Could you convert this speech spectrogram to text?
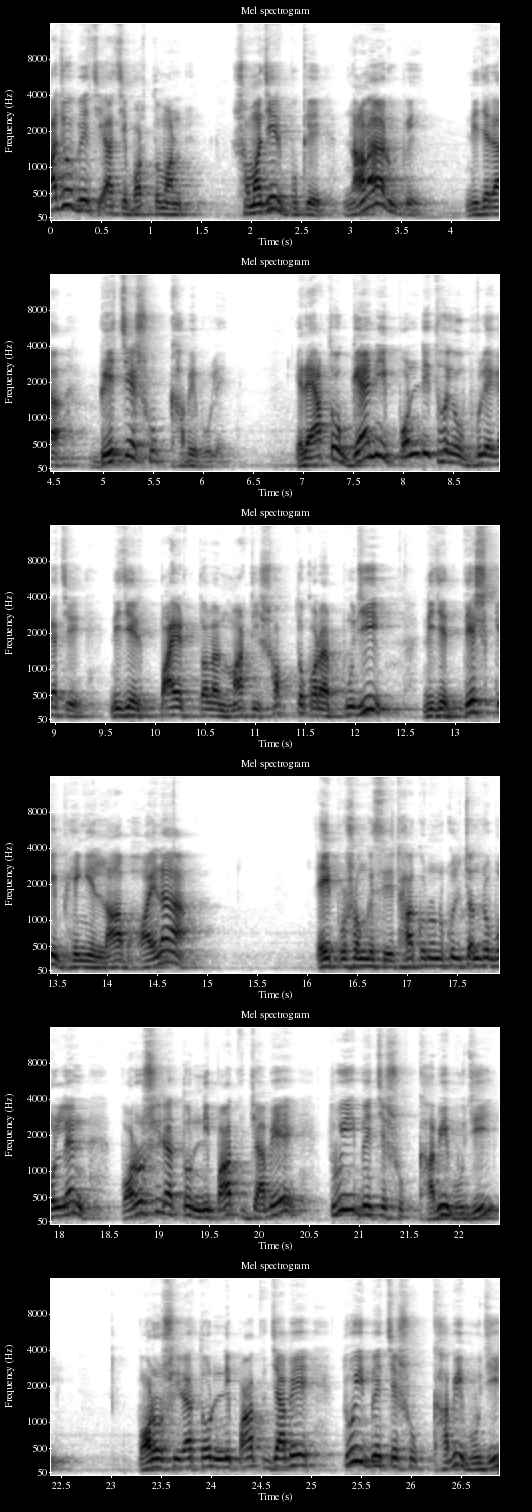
আজও বেঁচে আছে বর্তমান সমাজের বুকে নানা রূপে নিজেরা বেঁচে সুখ খাবে বলে। এরা এত জ্ঞানী পণ্ডিত হয়েও ভুলে গেছে নিজের পায়ের তলার মাটি শক্ত করার পুঁজি, নিজের দেশকে ভেঙে লাভ হয় না। এই প্রসঙ্গে শ্রী ঠাকুর অনুকূলচন্দ্র বললেন, পরশিরা তোর নিপাত যাবে, তুই বেঁচে সুখ খাবি বুঝি? পরশিরা তোর নিপাত যাবে, তুই বেঁচে সুখ খাবি বুঝি?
